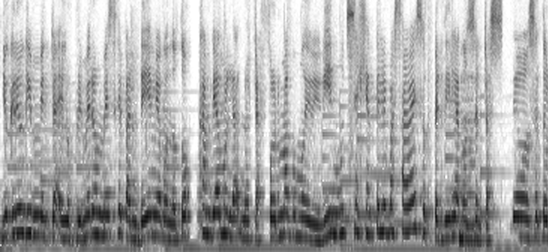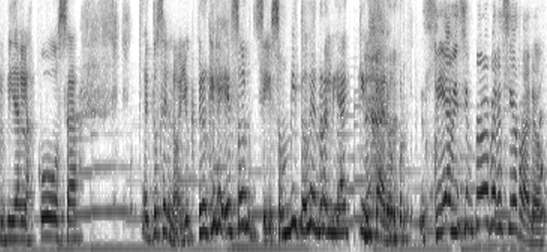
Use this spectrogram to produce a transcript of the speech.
yo creo que mientras, en los primeros meses de pandemia, cuando todos cambiamos nuestra forma como de vivir, mucha gente le pasaba eso, perdí la mm. concentración, se te olvidan las cosas entonces, no, yo creo que son, sí, son mitos en realidad que, claro. Porque... sí, a mí siempre me ha parecido raro.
